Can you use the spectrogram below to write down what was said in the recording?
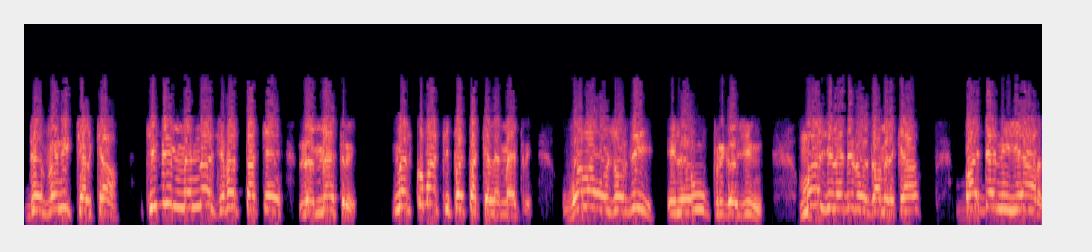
devenir quelqu'un. Qui dit maintenant je vais attaquer le maître. Mais comment tu peux attaquer le maître? Voilà aujourd'hui, il est où Prigogine? Moi je l'ai dit aux Américains, Biden hier,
